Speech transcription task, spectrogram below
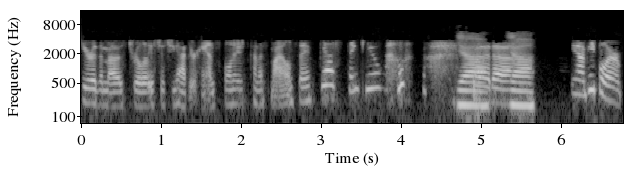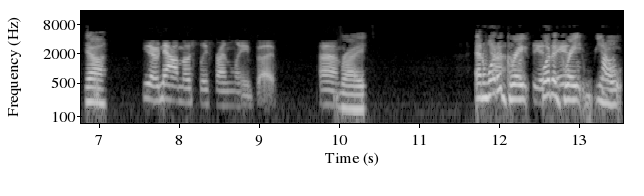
hear the most really is just you have your hands full and you just kind of smile and say yes, thank you. Yeah. But, uh, yeah. you know, people are Yeah. you know now mostly friendly, but um, Right. And what Yeah, a great, what a great, you know,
